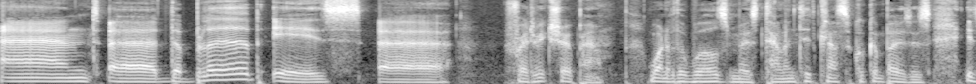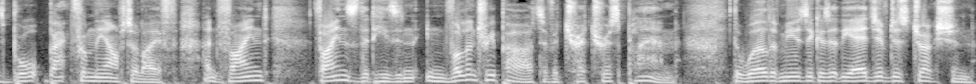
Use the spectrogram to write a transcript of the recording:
And uh, the blurb is uh, Frederic Chopin, one of the world's most talented classical composers, is brought back from the afterlife and find, finds that he's an involuntary part of a treacherous plan. The world of music is at the edge of destruction.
